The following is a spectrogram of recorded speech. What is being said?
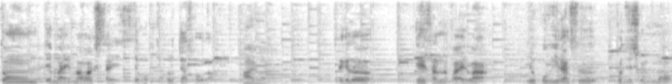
ドーンって前回したりして持ってくるってのはそうだわ。はいはい。だけど、A さんの場合は、横切らすポジションも、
